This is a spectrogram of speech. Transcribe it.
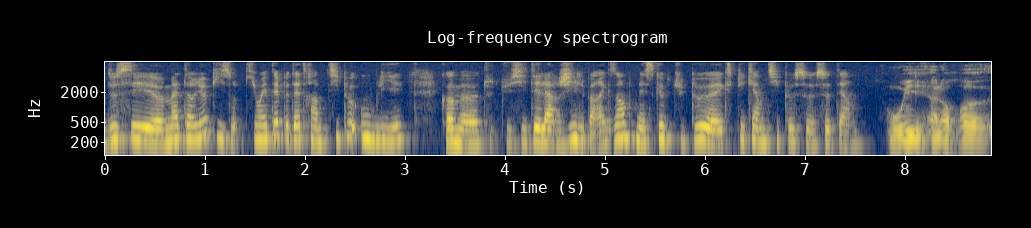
de ces matériaux qui, sont, qui ont été peut-être un petit peu oubliés, comme euh, tu, citais l'argile par exemple, mais est-ce que tu peux expliquer un petit peu ce, terme? Oui, alors euh,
